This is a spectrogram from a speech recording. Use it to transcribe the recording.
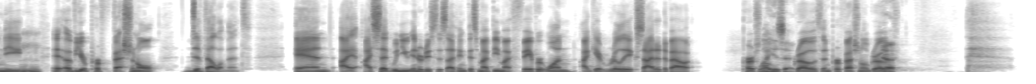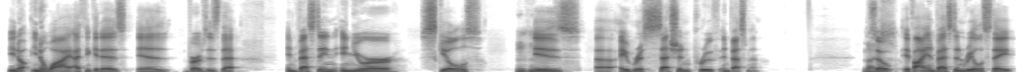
in the eh, of your professional development. And I, I said when you introduced this, I think this might be my favorite one. I get really excited about personal growth and professional growth. Yeah. You know, you know why I think it is is verbs is that investing in your skills Mhm. is uh, a recession-proof investment. Nice. So if I invest in real estate,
